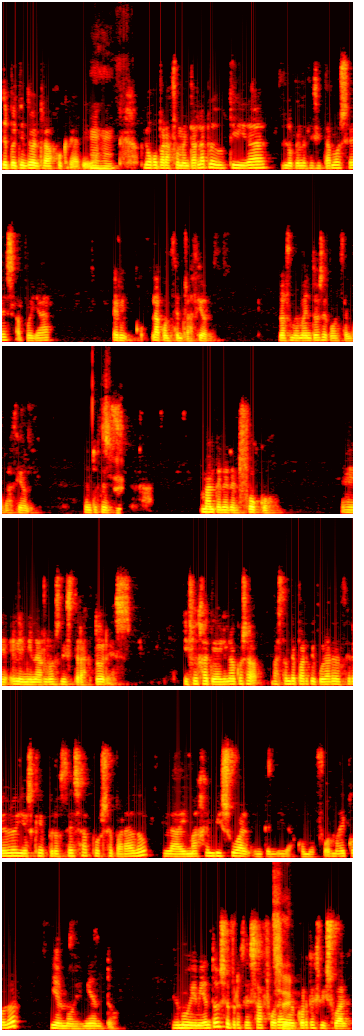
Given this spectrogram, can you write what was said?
Dependiendo del trabajo creativo. Luego, para fomentar la productividad, lo que necesitamos es apoyar la concentración, los momentos de concentración. Entonces, mantener el foco, eh, eliminar los distractores, y fíjate, hay una cosa bastante particular del cerebro y es que procesa por separado la imagen visual entendida como forma y color y el movimiento. El movimiento se procesa fuera del córtex visual.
